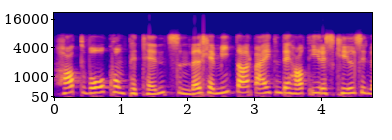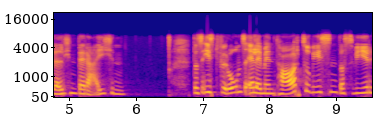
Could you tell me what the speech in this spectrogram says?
hat wo Kompetenzen, welche Mitarbeitende hat ihre Skills in welchen Bereichen. Das ist für uns elementar zu wissen, dass wir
